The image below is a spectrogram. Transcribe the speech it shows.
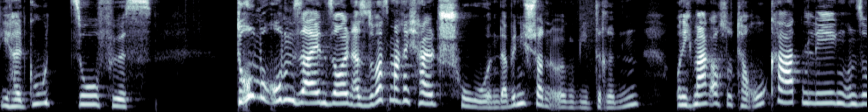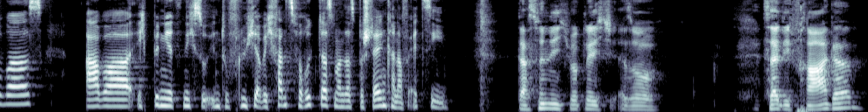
die halt gut so fürs Drumherum sein sollen. Also sowas mache ich halt schon. Da bin ich schon irgendwie drin. Und ich mag auch so Tarotkarten legen und sowas. Aber ich bin jetzt nicht so into Flüche. Aber ich fand's verrückt, dass man das bestellen kann auf Etsy. Das finde ich wirklich, also ist halt die Frage,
